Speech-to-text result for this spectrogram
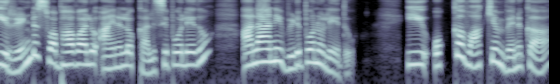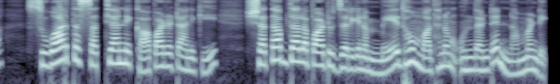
ఈ రెండు స్వభావాలు ఆయనలో కలిసిపోలేదు అలా అని విడిపోనులేదు. ఈ ఒక్క వాక్యం వెనుక సువార్త సత్యాన్ని కాపాడటానికి శతాబ్దాలపాటు జరిగిన మేధో మథనం ఉందంటే నమ్మండి.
